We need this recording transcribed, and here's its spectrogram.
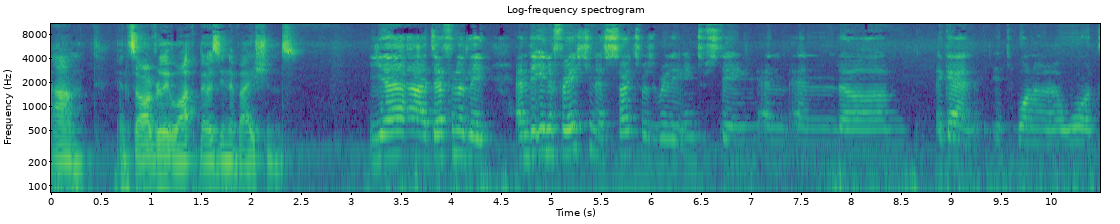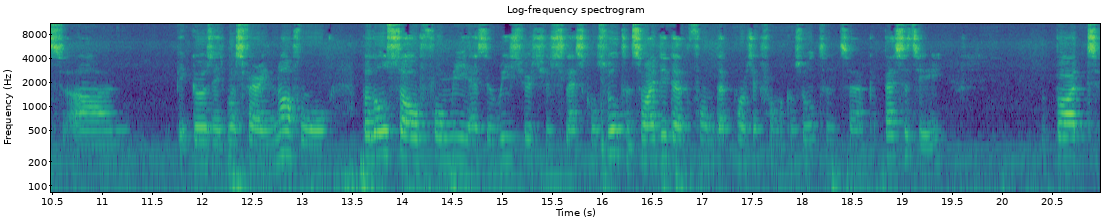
Um, and so I really like those innovations. Yeah, definitely. And the innovation as such was really interesting. And, and um, again, it won an award um, because it was very novel, but also for me as a researcher slash consultant. So I did that from that project from a consultant uh, capacity. But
